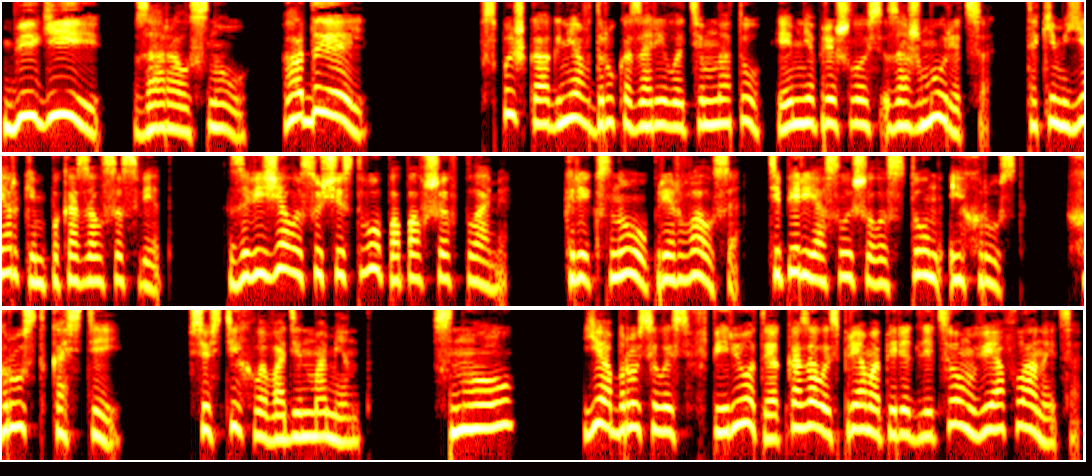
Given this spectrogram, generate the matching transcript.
«Беги!» — заорал Сноу. «Адель!» Вспышка огня вдруг озарила темноту, и мне пришлось зажмуриться. Таким ярким показался свет. Завизжало существо, попавшее в пламя. Крик Сноу прервался. Теперь я слышала стон и хруст. Хруст костей. Все стихло в один момент. «Сноу!» Я бросилась вперед и оказалась прямо перед лицом Виафланайца.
